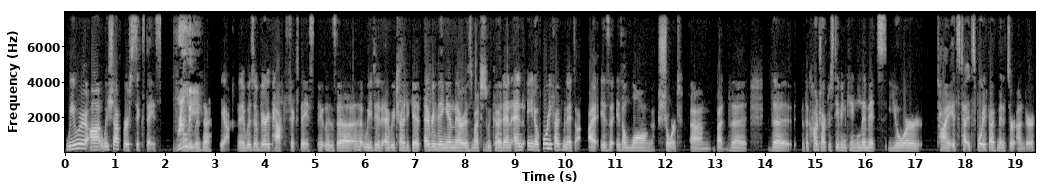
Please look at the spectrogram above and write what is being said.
We were uh, we shot for six days. Really? it was a yeah. It was a very packed six days. It was uh we did we tried to get everything in there as much as we could, and and you know forty five minutes is a, is a long short, um, but the the the contract with Stephen King limits your time. It's t- it's forty five minutes or under.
